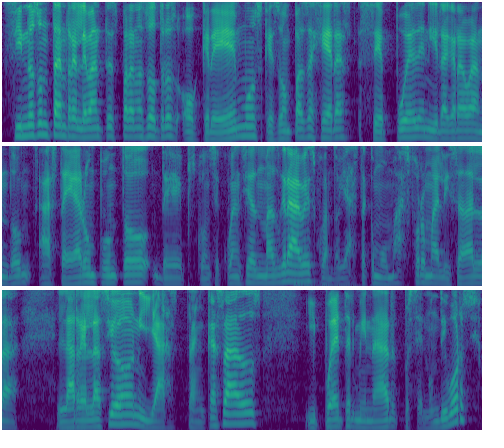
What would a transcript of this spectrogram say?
Si no son tan relevantes para nosotros o creemos que son pasajeras, se pueden ir agravando hasta llegar a un punto de pues, consecuencias más graves, cuando ya está como más formalizada la, relación y ya están casados y puede terminar pues, en un divorcio.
